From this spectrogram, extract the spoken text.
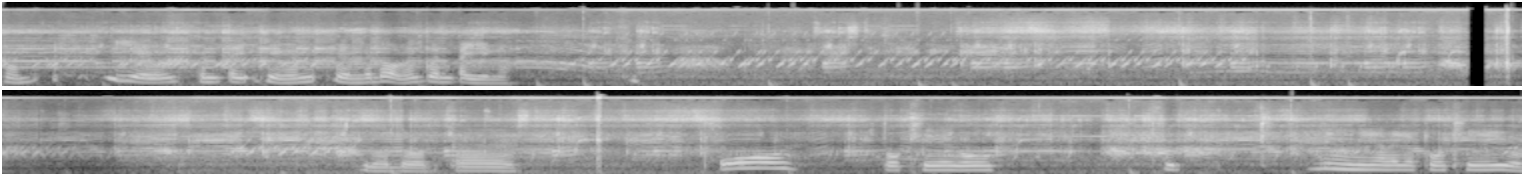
ผมเหี้ยมันเป็นตีเสียงมันเสียงกระโดดมันเกวนตีนว่ะโดดโดดไปโอ้ตัวเคกูคือยิ่งมีอะไรกับตัวเคอยู่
